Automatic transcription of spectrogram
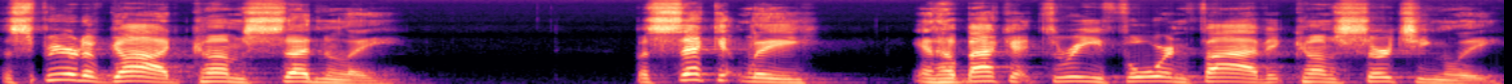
the Spirit of God comes suddenly. But secondly, in Habakkuk 3 4 and 5, it comes searchingly.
